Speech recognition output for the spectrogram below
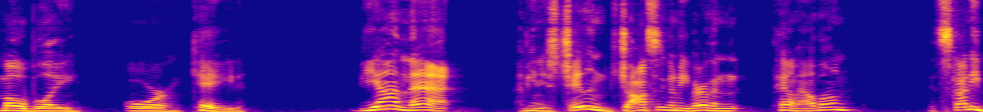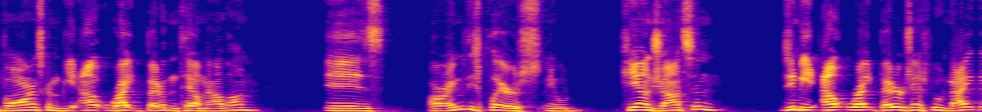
Mobley, or Cade. Beyond that, I mean, is Jalen Johnson going to be better than Theo Maledon? Is Scottie Barnes going to be outright better than Theo Maledon? Is are any of these players, you know, Keon Johnson, is he going to be outright better James Bouknight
